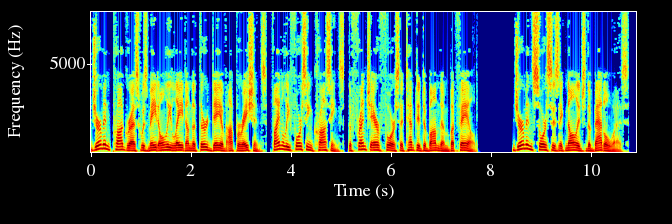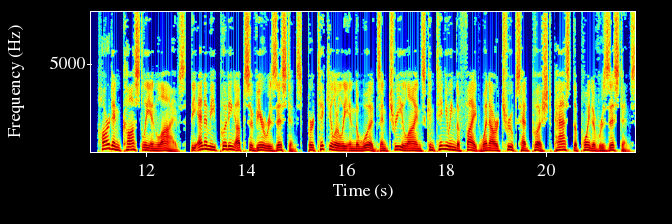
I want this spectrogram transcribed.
German progress was made only late on the third day of operations, finally forcing crossings. The French Air Force attempted to bomb them but failed. German sources acknowledged the battle was hard and costly in lives, the enemy putting up severe resistance, particularly in the woods and tree lines continuing the fight when our troops had pushed past the point of resistance.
